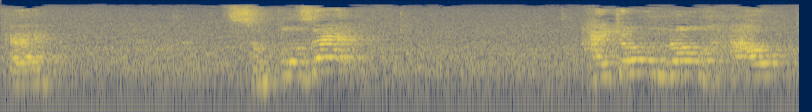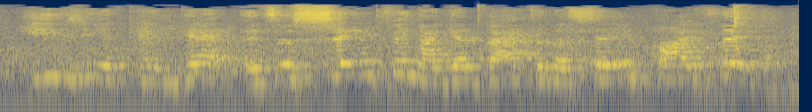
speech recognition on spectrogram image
Okay? Simple as that. I don't know how easy it can get. It's the same thing. I get back to the same five things.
